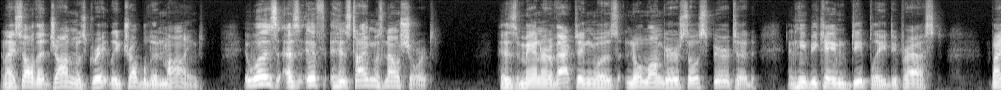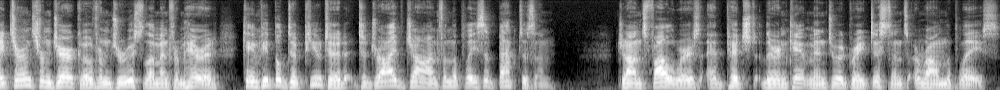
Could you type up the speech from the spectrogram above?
and I saw that John was greatly troubled in mind. It was as if his time was now short. His manner of acting was no longer so spirited, and he became deeply depressed. By turns from Jericho, from Jerusalem, and from Herod came people deputed to drive John from the place of baptism. John's followers had pitched their encampment to a great distance around the place.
